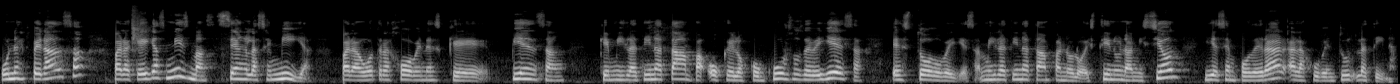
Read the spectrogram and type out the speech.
una esperanza para que ellas mismas sean la semilla para otras jóvenes que piensan que mi Latina Tampa o que los concursos de belleza es todo belleza. Miss Latina Tampa no lo es. Tiene una misión y es empoderar a la juventud latina.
